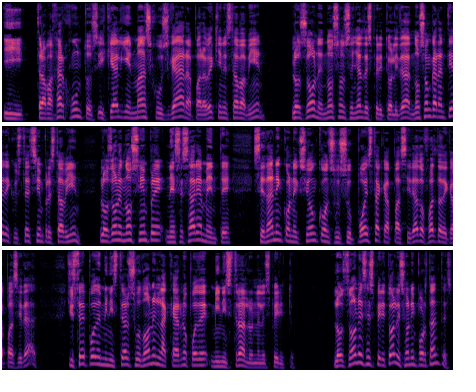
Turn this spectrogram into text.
y trabajar juntos y que alguien más juzgara para ver quién estaba bien. Los dones no son señal de espiritualidad, no son garantía de que usted siempre está bien. Los dones no siempre necesariamente se dan en conexión con su supuesta capacidad o falta de capacidad. Y usted puede ministrar su don en la carne o puede ministrarlo en el espíritu. Los dones espirituales son importantes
